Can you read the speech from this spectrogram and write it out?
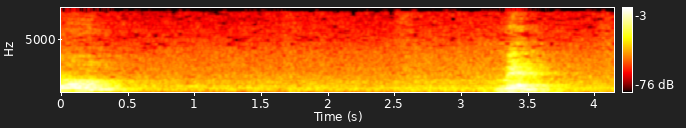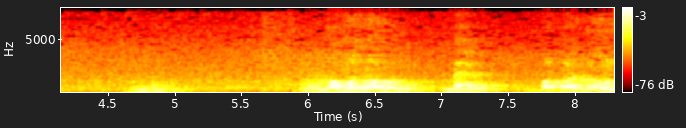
noun man common noun man proper noun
